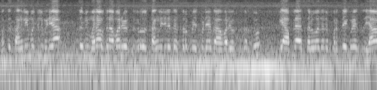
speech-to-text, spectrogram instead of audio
फक्त सांगलीमधील मीडियाचं मी मनापासून आभार व्यक्त करतो. सांगली जिल्ह्यातल्या सर्व प्रेस मीडियाचा आभार व्यक्त करतो. की आपल्या सर्वजण प्रत्येक वेळेस ह्या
